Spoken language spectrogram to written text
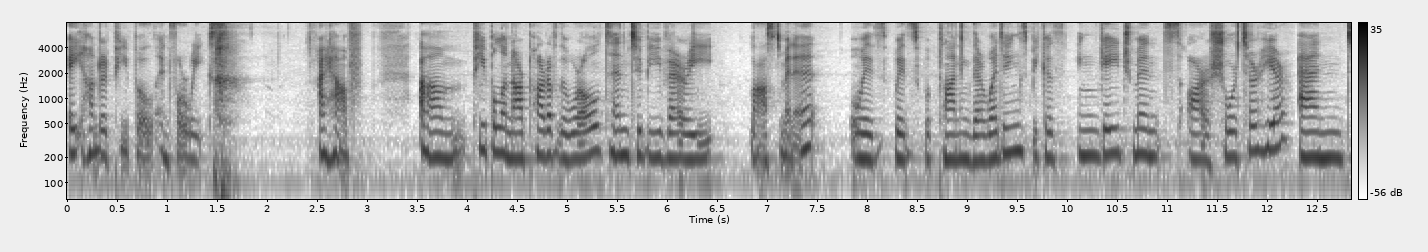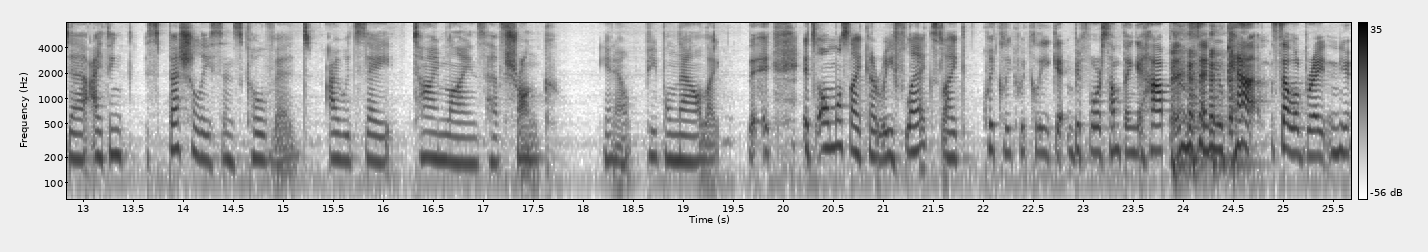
800 people in four weeks. I have. Um, people in our part of the world tend to be very last minute with, with with planning their weddings because engagements are shorter here, and uh, I think especially since COVID, I would say timelines have shrunk. You know, people now like it's almost like a reflex, like quickly, quickly get before something happens and you can't celebrate. And you,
